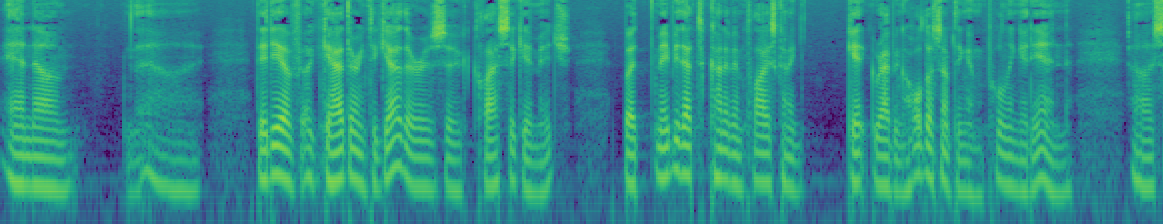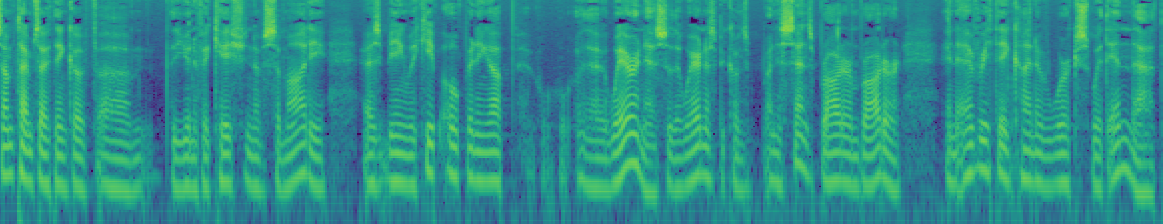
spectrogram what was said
And um, uh, the idea of uh, gathering together is a classic image, but maybe that kind of implies kind of get grabbing hold of something and pulling it in. Uh, sometimes I think of um, the unification of samadhi as being we keep opening up the awareness, so the awareness becomes, in a sense, broader and broader, and everything kind of works within that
